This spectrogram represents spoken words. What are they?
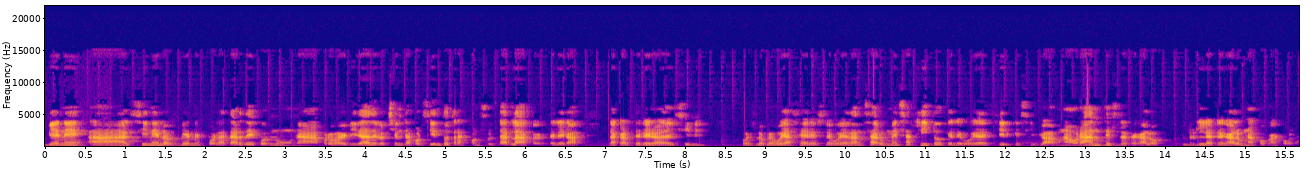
viene al cine los viernes por la tarde con una probabilidad del 80% tras consultar la cartelera, la cartelera del cine. Pues lo que voy a hacer es le voy a lanzar un mensajito que le voy a decir que si va una hora antes le regalo, le regalo una Coca-Cola.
